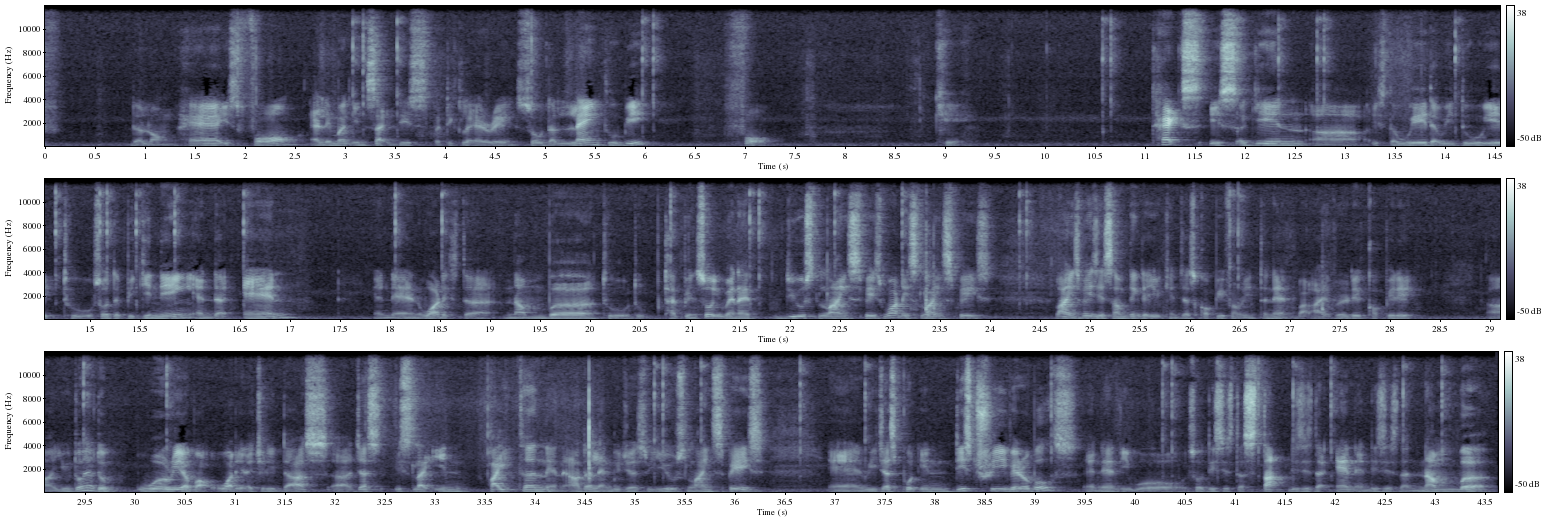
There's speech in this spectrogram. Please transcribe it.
the long hair is 4 element inside this particular array. So the length will be 4. Okay. Text is again uh, is the way that we do it to so the beginning and the end and then what is the number to, to type in so when I use linspace what is linspace linspace is something that you can just copy from the internet but I've already copied it. Uh, you don't have to worry about what it actually does. Uh, just it's like in Python and other languages we use linspace and we just put in these three variables and then it will so this is the start this is the end and this is the number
